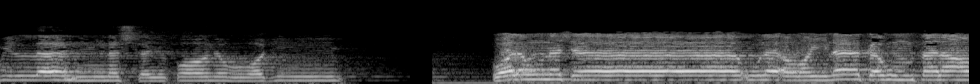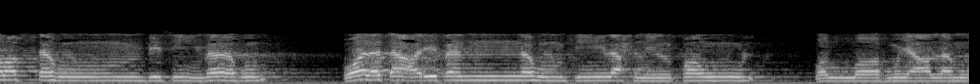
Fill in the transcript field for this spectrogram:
بالله من الشيطان الرجيم. ولو نشاء لأريناكهم فلعرفتهم بسيماهم ولتعرفنهم في لحن القول. والله يعلم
